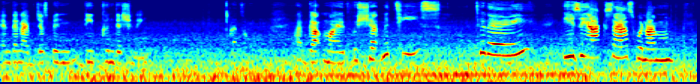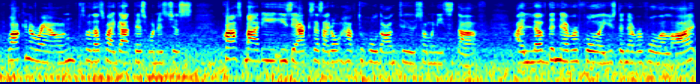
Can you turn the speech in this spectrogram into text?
and then I've just been deep conditioning. That's all. I've got my Pochette Métis today. Easy access when I'm walking around. So that's why I got this one. It's just crossbody, easy access. I don't have to hold on to so many stuff. I love the Neverfull. I use the Neverfull a lot,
